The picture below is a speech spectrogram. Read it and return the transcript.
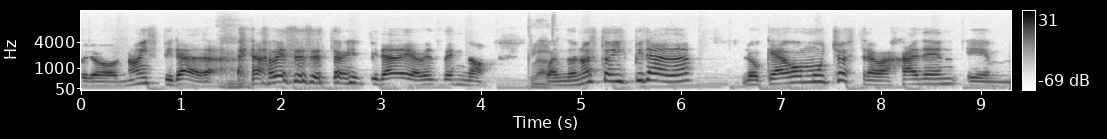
pero no inspirada. a veces estoy inspirada y a veces no. Cuando no estoy inspirada, lo que hago mucho es trabajar en em,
